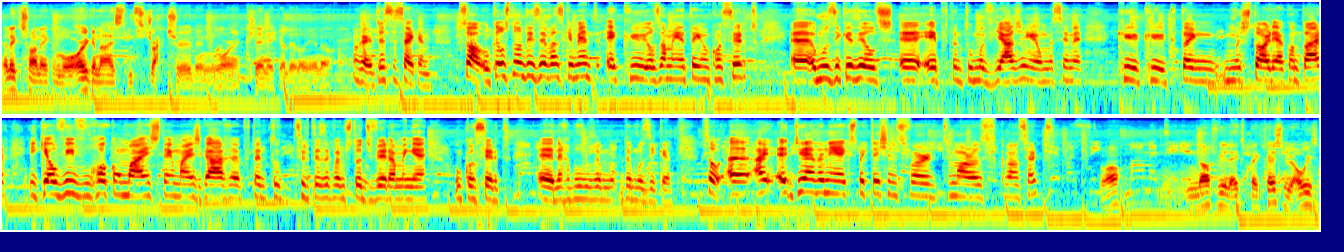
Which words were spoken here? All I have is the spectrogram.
electronic and more organized and structured and more clinic a little, you know. Ok, just a second. Pessoal, o que eles estão a dizer basicamente é que eles amanhã têm um concerto. Uh, a música deles uh, é, portanto, uma viagem, é uma cena que, que, que tem uma história a contar e que ao vivo rockam mais, têm mais garra. Portanto, de certeza que vamos todos ver amanhã o concerto uh, na República da, Música. So, uh, do you have any expectations for tomorrow's concert? Well, not really expectation. We always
